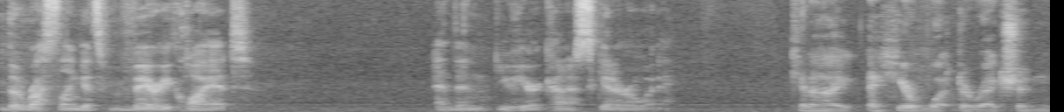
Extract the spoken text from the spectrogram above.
the rustling gets very quiet. And then you hear it kind of skitter away. Can I, I hear what direction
